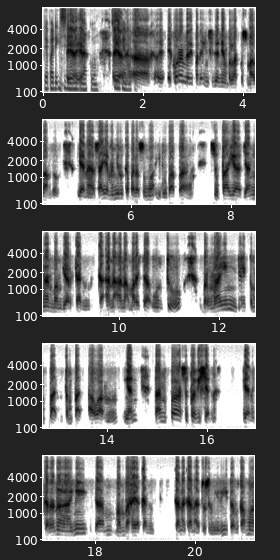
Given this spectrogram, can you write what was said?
daripada insiden Ya, yang ya. berlaku. Ya, Silakan. Datuk. uh, ekoran daripada insiden yang berlaku semalam tu, ya, nah, saya menyuruh kepada semua ibu bapa supaya jangan membiarkan ke anak-anak mereka untuk bermain di tempat-tempat awam, ya, tanpa supervision. Ya, kerana ini um, membahayakan kanak-kanak itu sendiri, terutama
